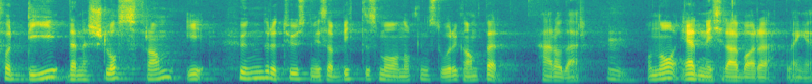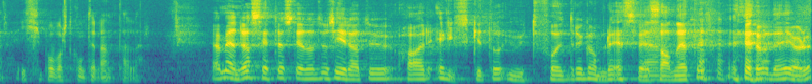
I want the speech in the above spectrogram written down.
fordi den er slåss fram i hundretusenvis av bitte små og noen store kamper her og der. Mm. Og nå er den ikke der bare lenger. Ikke på vårt kontinent heller. Jeg mener jeg har sett et sted at du sier at du har elsket å utfordre gamle SV-sannheter. Ja. det gjør du.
